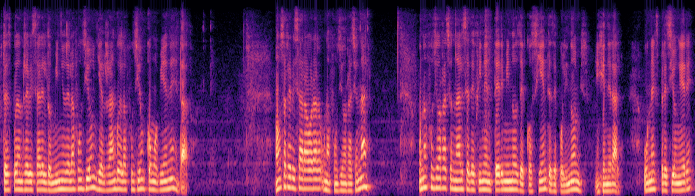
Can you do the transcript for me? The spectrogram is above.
ustedes pueden revisar el dominio de la función y el rango de la función como viene dado. Vamos a revisar ahora una función racional. Una función racional se define en términos de cocientes de polinomios. En general, una expresión R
